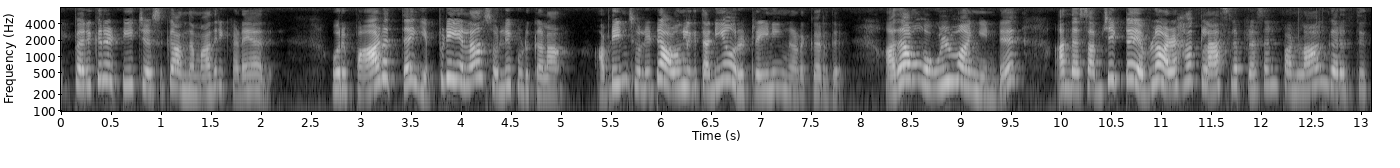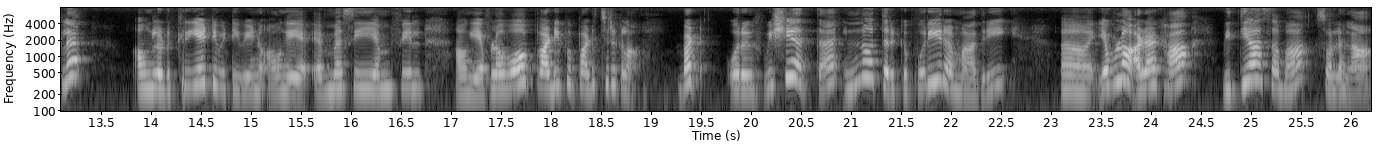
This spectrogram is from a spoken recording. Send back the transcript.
இப்போ இருக்கிற டீச்சர்ஸுக்கு அந்த மாதிரி கிடையாது. ஒரு பாடத்தை எப்படியெல்லாம் சொல்லி கொடுக்கலாம் அப்படின்னு சொல்லிட்டு அவங்களுக்கு தனியாக ஒரு ட்ரைனிங் நடக்கிறது. அதை அவங்க உள்வாங்கிட்டு அந்த சப்ஜெக்டை எவ்வளோ அழகாக கிளாஸில் ப்ரெசென்ட் பண்ணலாங்கிறதுக்குல அவங்களோட க்ரியேட்டிவிட்டி வேணும். அவங்க எம்எஸ்சி எம்ஃபில் அவங்க எவ்வளவோ படிப்பு படிச்சிருக்கலாம். பட் ஒரு விஷயத்த இன்னொருத்தருக்கு புரிகிற மாதிரி எவ்வளோ அழகாக வித்தியாசமாக சொல்லலாம்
